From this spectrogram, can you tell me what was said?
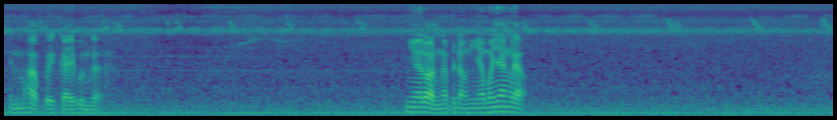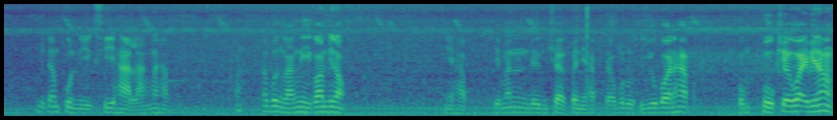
เห็นบ่ครับไกลๆพุ่นก็เงี้ยหล่อนครับพี่น้องเงี้ยบ่ยังแล้ว มีน้ำพุ่นอีกสี่หาหลังนะครับมาเบื้องหลังนี่ก่อนพี่น้องนี่ครับที่มันดึงเชือกไปนี่ครับแต่ว่าบรูสิอยูบอนะครับ ผมผูกเชือกไว้พี่น้อง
